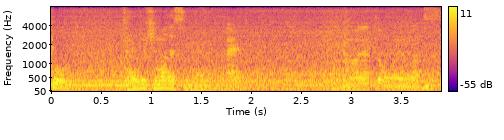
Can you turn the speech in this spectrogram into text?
今日だいぶ暇ですね。はい。暇だと思います。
